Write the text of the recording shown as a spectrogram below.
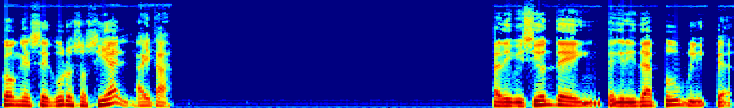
con el Seguro Social. Ahí está. La División de Integridad Pública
